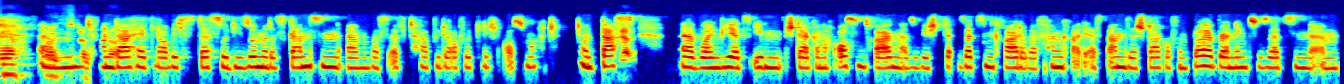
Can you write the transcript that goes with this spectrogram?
Ja, ähm, stimmt, von ja. daher glaube ich, ist das so die Summe des Ganzen, ähm, was FTAP wieder auch wirklich ausmacht. Und das ja. äh, wollen wir jetzt eben stärker nach außen tragen. Also wir setzen gerade oder fangen gerade erst an, sehr stark auf Employer Branding zu setzen, ähm,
